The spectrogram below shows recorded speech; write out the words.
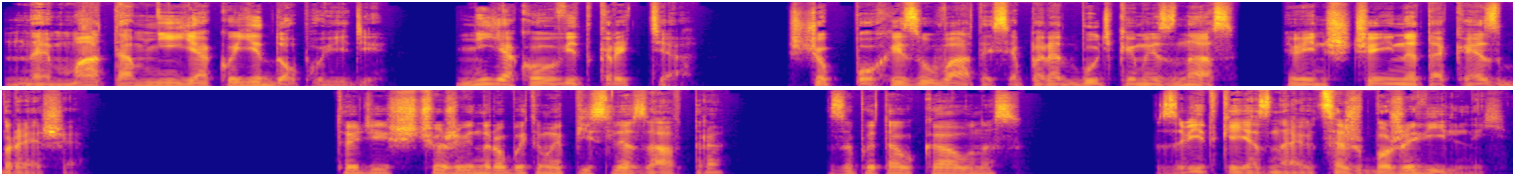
Нема там ніякої доповіді, ніякого відкриття. Щоб похизуватися перед будь-ким із нас, він ще й не таке збреше. Тоді що ж він робитиме післязавтра? запитав Каунас. Звідки я знаю, це ж божевільний.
